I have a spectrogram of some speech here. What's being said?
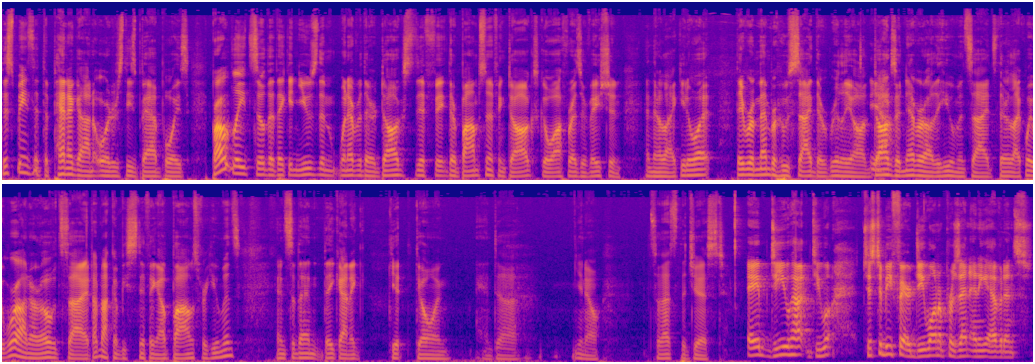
This means that the Pentagon orders these bad boys, probably so that they can use them whenever their dog sniffing, their bomb sniffing dogs go off reservation, and they're like, you know what? They remember whose side they're really on. Dogs are never on the human sides. They're like, wait, we're on our own side. I'm not going to be sniffing out bombs for humans, and so then they kind of get going, and uh, you know, so that's the gist. Abe, do you have? Do you just to be fair? Do you want to present any evidence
